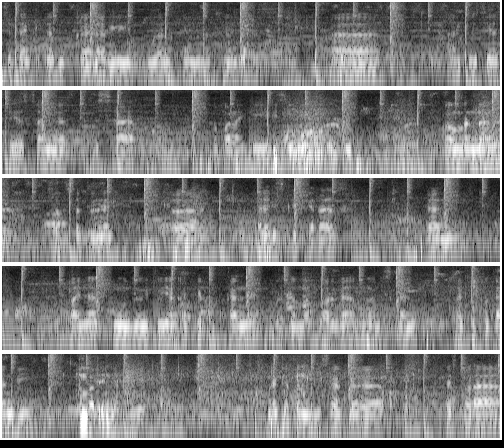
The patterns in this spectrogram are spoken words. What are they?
sejak kita buka dari bulan November 2019 eh, antusiasnya sangat besar apalagi di sini untuk kolam renang satu-satunya eh, ada di Terrace dan banyak pengunjung itu yang akhir pekannya bersama keluarga menghabiskan akhir pekan di Tempat ini. Iya. Mereka pun bisa ke restoran,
